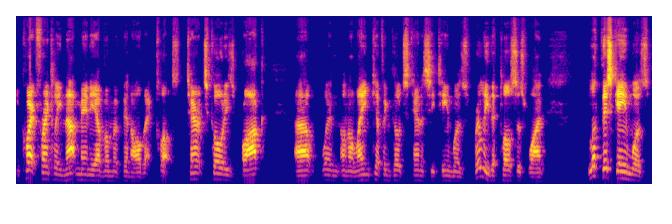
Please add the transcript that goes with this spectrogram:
And quite frankly, not many of them have been all that close. Terrence Cody's block uh, when on a Lane Kiffin coach Tennessee team was really the closest one. Look, this game was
